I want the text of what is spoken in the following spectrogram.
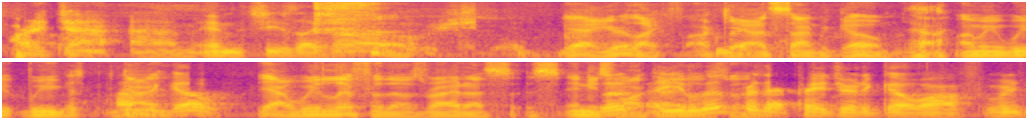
party time, and she's like oh shit, Yeah, you're like fuck yeah, it's time to go. Yeah. I mean we we it's time to go. Yeah, we live for those, right? Us, us- any SWAT Live- guy you live for that pager to go off. We,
